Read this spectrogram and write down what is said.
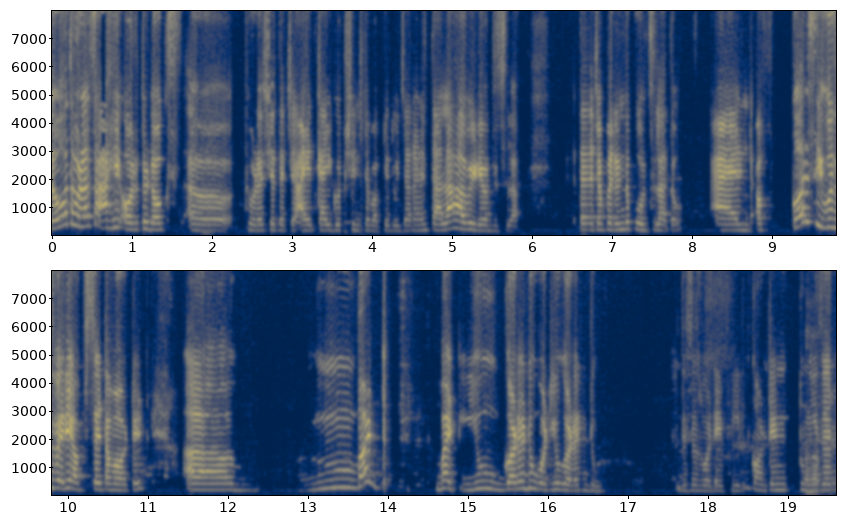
तो थोडासा आहे ऑर्थोडॉक्स थोडेसे त्याचे आहेत काही गोष्टींच्या बाबतीत विचार आणि त्याला हा व्हिडिओ दिसला. त्याच्यापर्यंत पोहोचला तो. And of course he was very upset about it but but you got do what you got do this is what I feel content तुम्ही हा. जर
